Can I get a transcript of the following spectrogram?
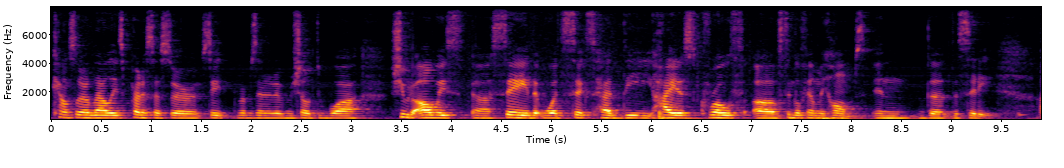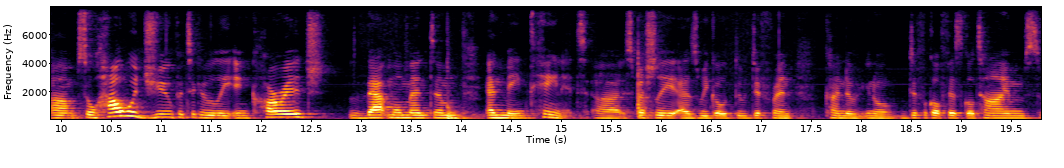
Councillor Lally's predecessor, State Representative Michelle Dubois, she would always uh, say that Ward 6 had the highest growth of single family homes in the, the city. Um, so, how would you particularly encourage that momentum and maintain it, uh, especially as we go through different kind of you know difficult fiscal times,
